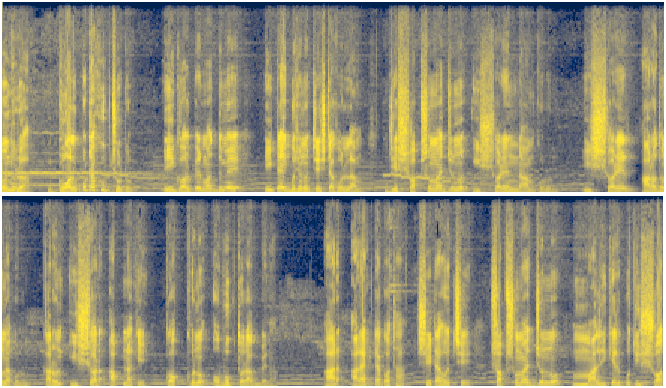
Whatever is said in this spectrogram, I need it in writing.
বন্ধুরা, গল্পটা খুব ছোট। এই গল্পের মাধ্যমে এইটাই বোঝানোর চেষ্টা করলাম যে সব সময়ের জন্য ঈশ্বরের নাম করুন, ঈশ্বরের আরাধনা করুন, কারণ ঈশ্বর আপনাকে কখনো অভুক্ত রাখবে না। আর আরেকটা কথা, সেটা হচ্ছে সবসময়ের জন্য মালিকের প্রতি সৎ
